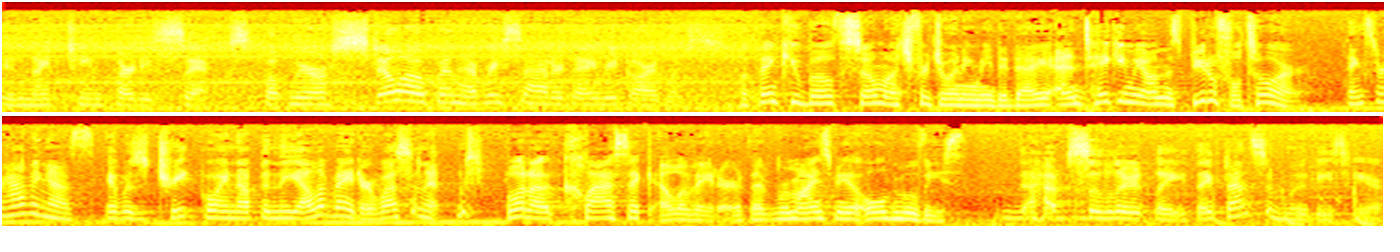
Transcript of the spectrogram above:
in 1936. But we're still open every Saturday regardless. Well, thank you both so much for joining me today and taking me on this beautiful tour. Thanks for having us. It was a treat going up in the elevator, wasn't it? What a classic elevator that reminds me of old movies. Absolutely. They've done some movies here.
